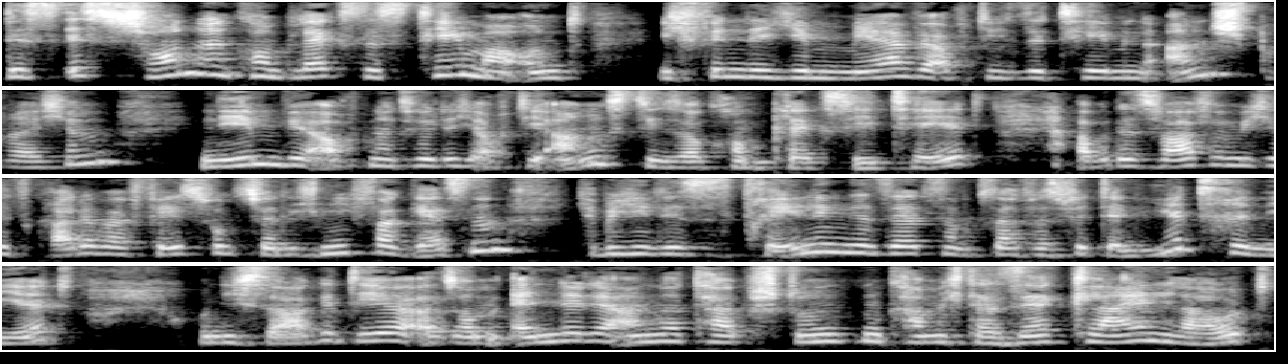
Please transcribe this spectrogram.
das ist schon ein komplexes Thema und ich finde, je mehr wir auf diese Themen ansprechen, nehmen wir auch natürlich auch die Angst dieser Komplexität. Aber das war für mich jetzt gerade bei Facebook, das werde ich nie vergessen. Ich habe in dieses Training gesetzt und habe gesagt, was wird denn hier trainiert? Und ich sage dir, also am Ende der anderthalb Stunden kam ich da sehr kleinlaut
